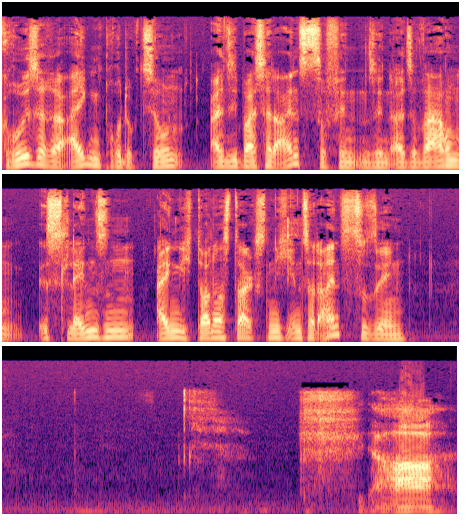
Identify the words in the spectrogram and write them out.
größere Eigenproduktion, als sie bei Sat 1 zu finden sind. Also warum ist Lensen eigentlich donnerstags nicht in Sat 1 zu sehen? Ja,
